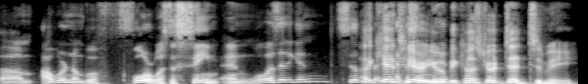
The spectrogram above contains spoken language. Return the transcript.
um, our number four was the same. And what was it again, Silver? I can't hear you again? because you're dead to me.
